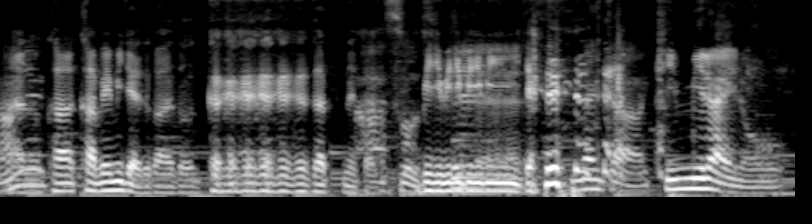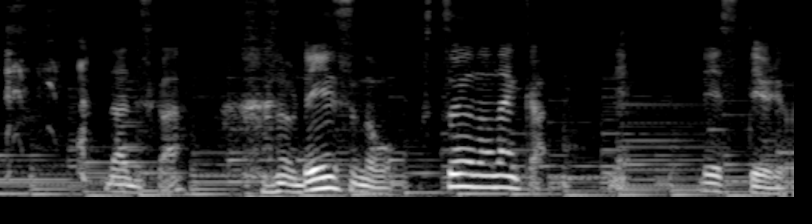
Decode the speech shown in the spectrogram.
あのか壁みたいなとかあとガガガガガガガってなんかあそうですビリビリビリビリみたいな。なんか近未来のなんですか？あのレースの普通のなんかねレースっていうよりは。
